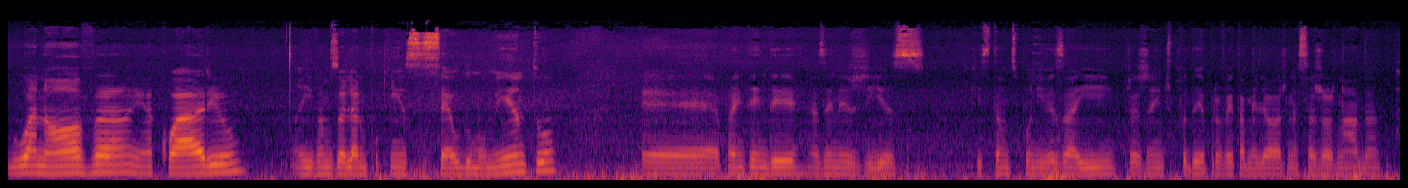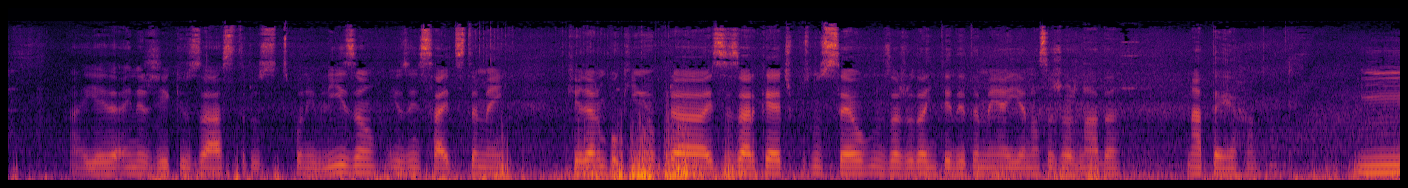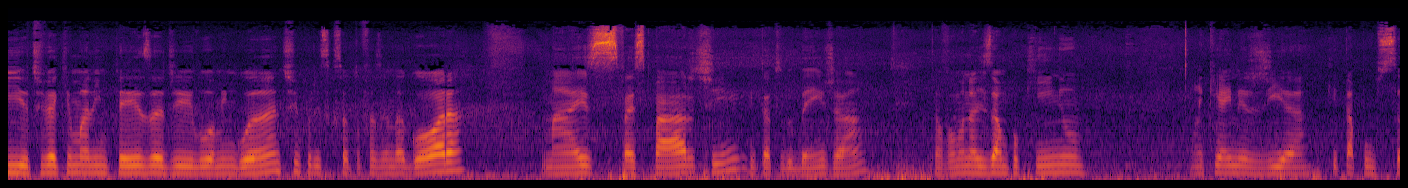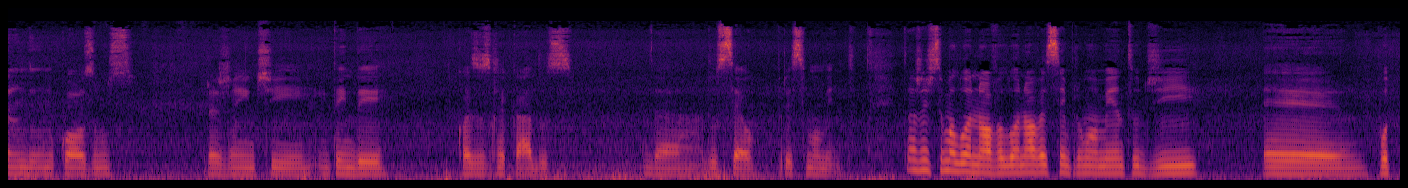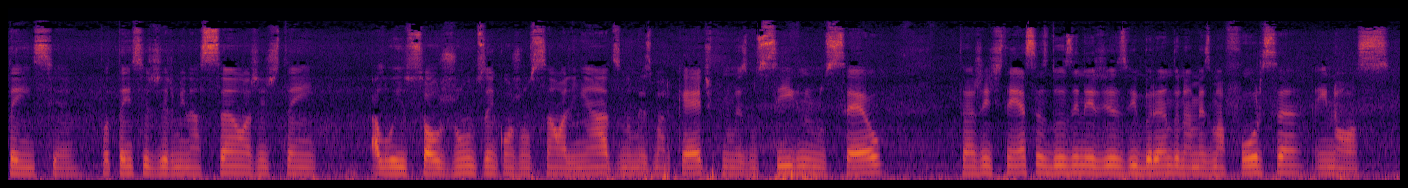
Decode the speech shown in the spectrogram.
Lua nova em Aquário. Aí vamos olhar um pouquinho esse céu do momento é, para entender as energias que estão disponíveis aí para a gente poder aproveitar melhor nessa jornada. Aí a energia que os astros disponibilizam e os insights também. Que olhar um pouquinho para esses arquétipos no céu nos ajuda a entender também aí a nossa jornada na Terra. E eu tive aqui uma limpeza de lua minguante, por isso que só estou fazendo agora, mas faz parte e tá tudo bem já. Então vamos analisar um pouquinho aqui a energia que está pulsando no cosmos para gente entender quais os recados da, do céu para esse momento. Então a gente tem uma lua nova. A lua nova é sempre um momento de é, potência, potência de germinação. A gente tem a lua e o sol juntos em conjunção, alinhados no mesmo arquétipo, no mesmo signo, no céu. Então a gente tem essas duas energias vibrando na mesma força em nós.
